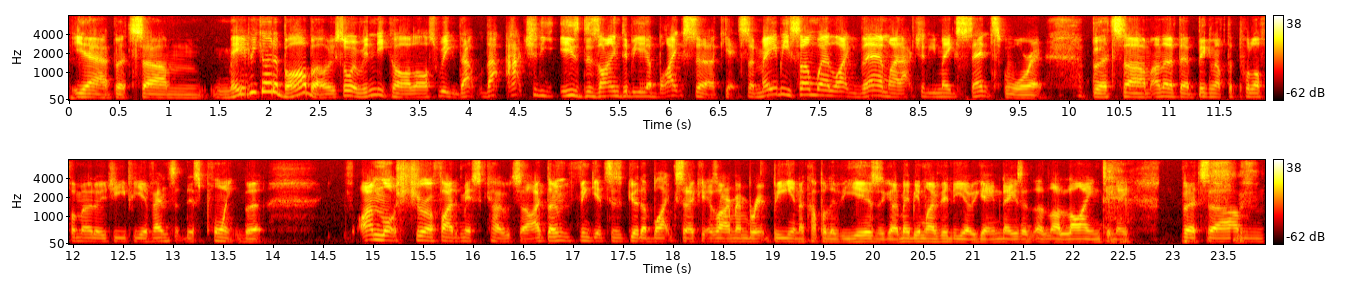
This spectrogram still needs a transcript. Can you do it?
Yeah, but um, maybe go to Barber. We saw with IndyCar last week. That that actually is designed to be a bike circuit, so maybe somewhere like there might actually make sense for it. But um, I don't know if they're big enough to pull off a MotoGP event at this point. But I'm not sure if I'd miss COTA. I don't think it's as good a bike circuit as I remember it being a couple of years ago. Maybe my video game days are, are lying to me. But um,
